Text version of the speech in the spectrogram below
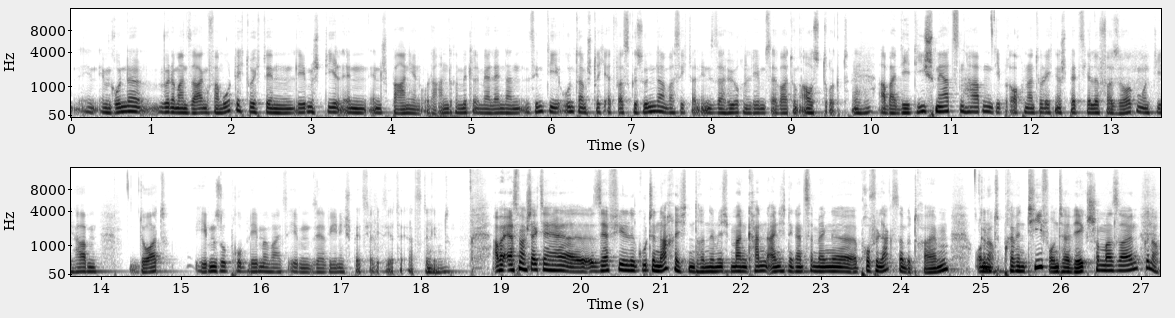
in, im Grunde würde man sagen, vermutlich durch den Lebensstil in, in Spanien oder anderen Mittelmeerländern sind die unterm Strich etwas gesünder, was sich dann in dieser höheren Lebenserwartung ausdrückt. Mhm. Aber die, die Schmerzen haben, die brauchen natürlich eine spezielle Versorgung und die haben dort ebenso Probleme, weil es eben sehr wenig spezialisierte Ärzte mhm. gibt. Aber erstmal steckt ja sehr viele gute Nachrichten drin, nämlich man kann eigentlich eine ganze Menge Prophylaxe betreiben und genau. präventiv unterwegs schon mal sein. Genau.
